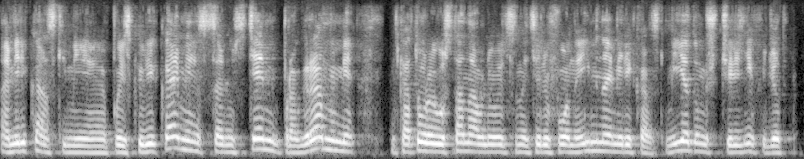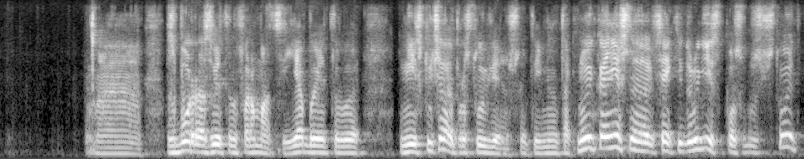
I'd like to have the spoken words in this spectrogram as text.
американскими поисковиками, социальными сетями, программами, которые устанавливаются на телефоны, именно американскими. Я думаю, что через них идет а, сбор развединформации. Я бы этого не исключал, я просто уверен, что это именно так. Ну и, конечно, всякие другие способы существуют.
